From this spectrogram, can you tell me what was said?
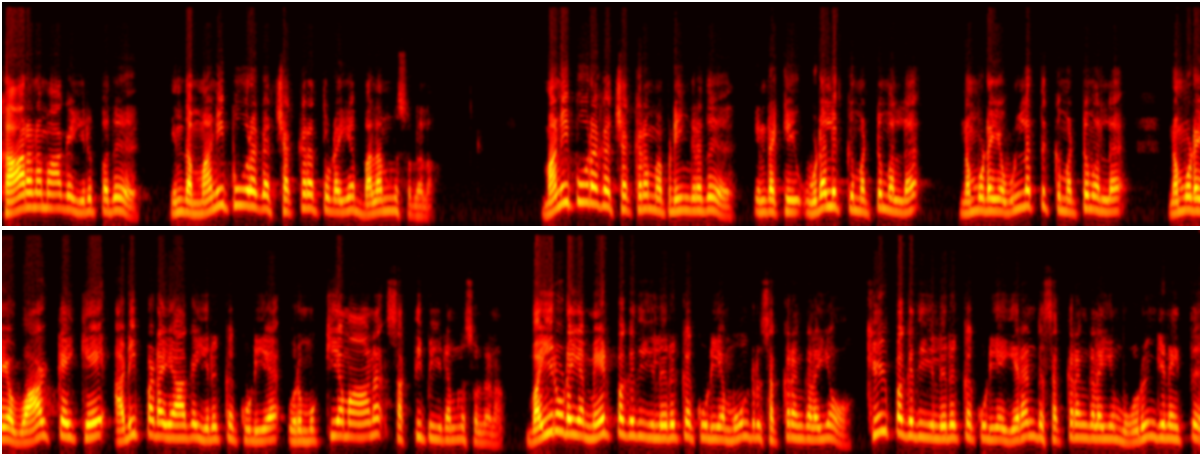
காரணமாக இருப்பது இந்த மணிப்பூரக சக்கரத்துடைய பலம்னு சொல்லலாம். மணிப்பூரக சக்கரம் அப்படிங்கிறது இன்றைக்கு உடலுக்கு மட்டுமல்ல நம்முடைய உள்ளத்துக்கு மட்டுமல்ல நம்முடைய வாழ்க்கைக்கே அடிப்படையாக இருக்கக்கூடிய ஒரு முக்கியமான சக்தி பீடம்னு சொல்லலாம். வயிறுடைய மேற்பகுதியில் இருக்கக்கூடிய மூன்று சக்கரங்களையும் கீழ்ப்பகுதியில் இருக்கக்கூடிய இரண்டு சக்கரங்களையும் ஒருங்கிணைத்து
